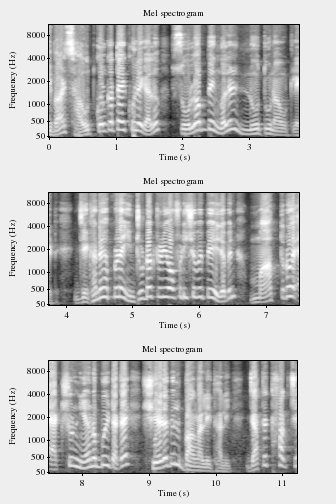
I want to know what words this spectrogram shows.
এবার সাউথ কলকাতায় খুলে গেল সোল অফ বেঙ্গলের নতুন আউটলেট, যেখানে আপনারা ইন্ট্রোডাক্টরি অফার হিসেবে পেয়ে যাবেন মাত্র একশো নিরানব্বই টাকায় শেয়ারেবল বাঙালি থালি, যাতে থাকছে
